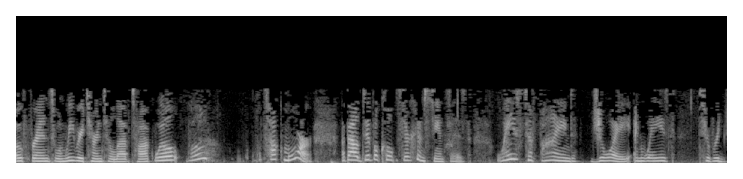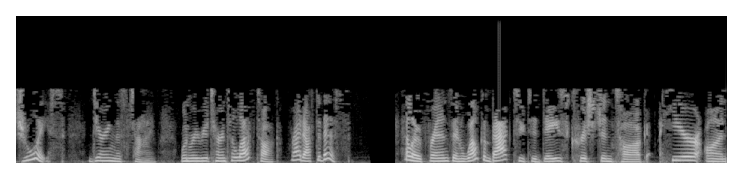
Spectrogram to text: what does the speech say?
Oh friends, when we return to Love Talk, we'll we'll we'll talk more about difficult circumstances, ways to find joy and ways to rejoice during this time when we return to Love Talk right after this. Hello, friends, and welcome back to today's Christian Talk here on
